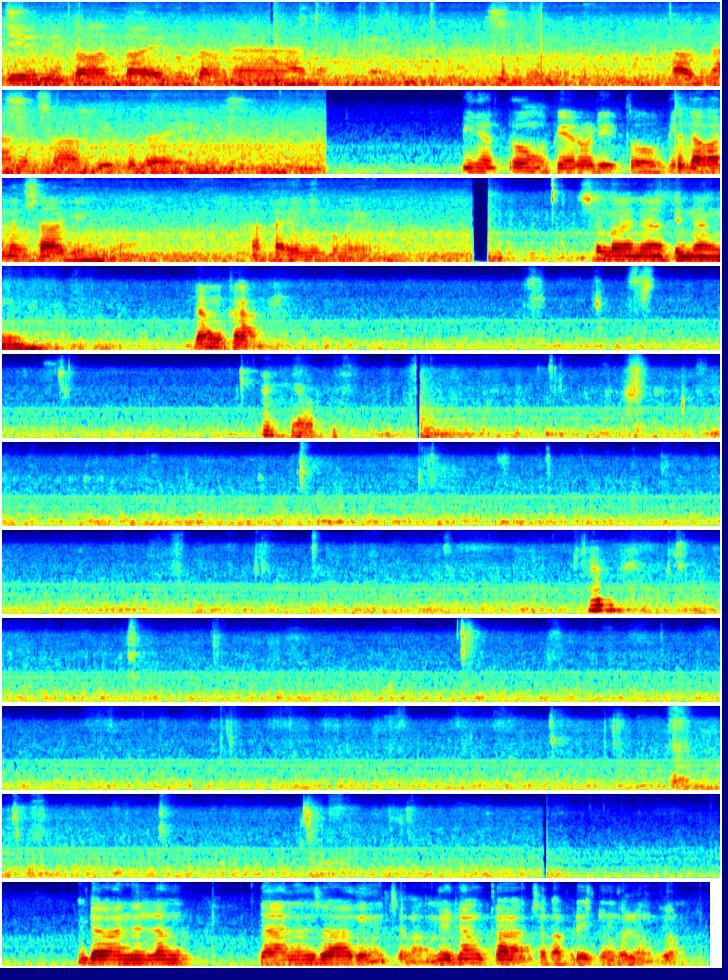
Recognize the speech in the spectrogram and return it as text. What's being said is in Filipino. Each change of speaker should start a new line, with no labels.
Yun, may bawang tayo dito na ano. Tawag namin sa Bicol ay binatong pero dito dahon ng saging kakainin ko ngayon. Samahan natin ng langka. Mm, sarap. Yep. Daanan lang, daanan sa akin at saka may langka at saka pritong galunggong.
